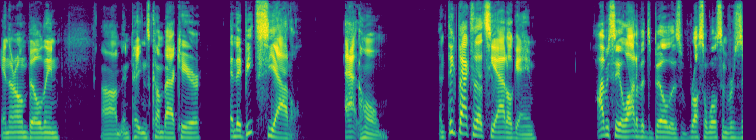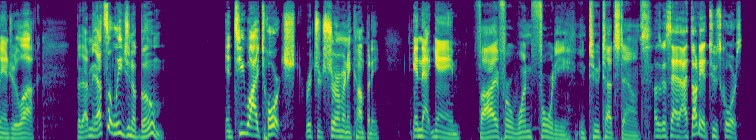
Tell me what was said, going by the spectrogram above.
in their own building, um, in Peyton's comeback here. And they beat Seattle at home. And think back to that Seattle game. Obviously, a lot of its build is Russell Wilson versus Andrew Luck. But I mean, that's a Legion of Boom. And Ty torched Richard Sherman and company in that game. Five for 140 and two touchdowns. I was gonna say I thought he had two scores,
